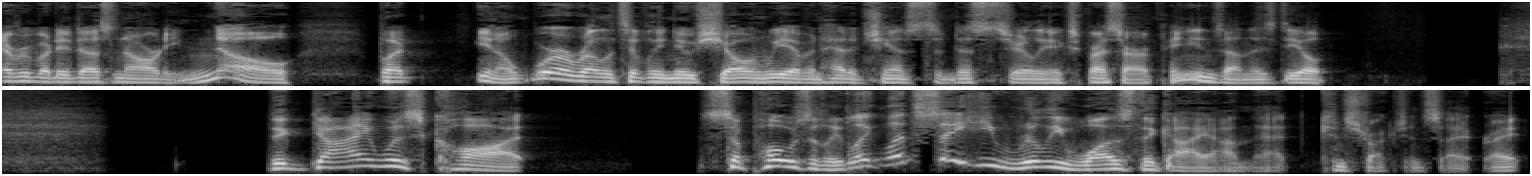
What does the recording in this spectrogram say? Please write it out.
everybody doesn't already know, but you know, we're a relatively new show and we haven't had a chance to necessarily express our opinions on this deal. The guy was caught supposedly like let's say he really was the guy on that construction site right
